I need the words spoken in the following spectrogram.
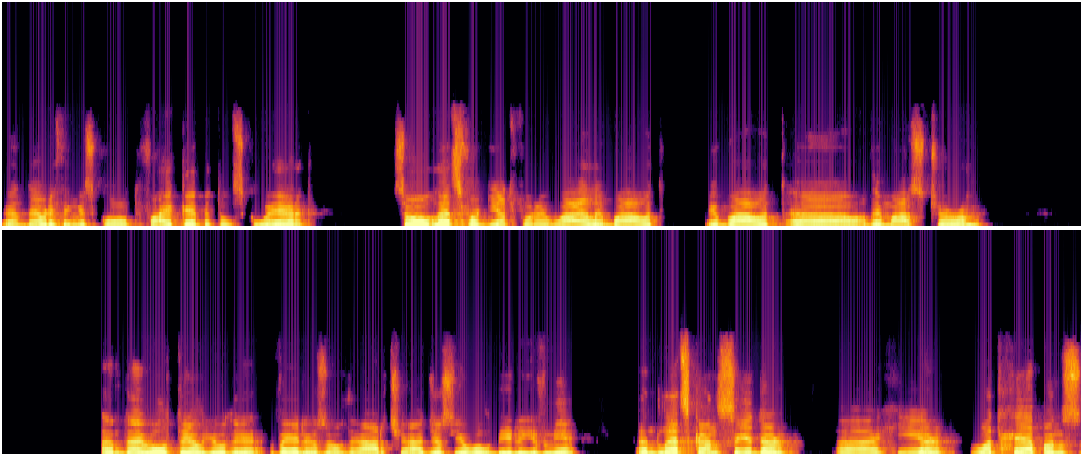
and everything is called phi capital squared. So let's forget for a while about, about uh, the mass term. And I will tell you the values of the R charges, you will believe me. And let's consider uh, here what happens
